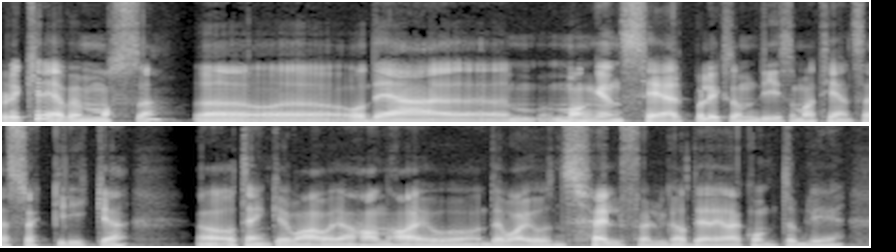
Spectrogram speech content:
For det krever masse. Uh, og det er Mange ser på liksom de som har tjent seg søkkrike og tenker wow, ja, Det var jo en selvfølge at det der kom til å bli eh,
